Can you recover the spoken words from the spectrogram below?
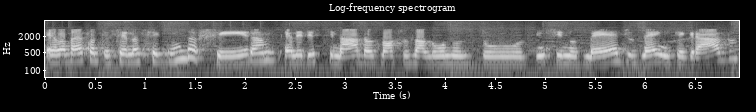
Ela vai acontecer na segunda-feira, ela é destinada aos nossos alunos dos ensinos médios, né, integrados.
